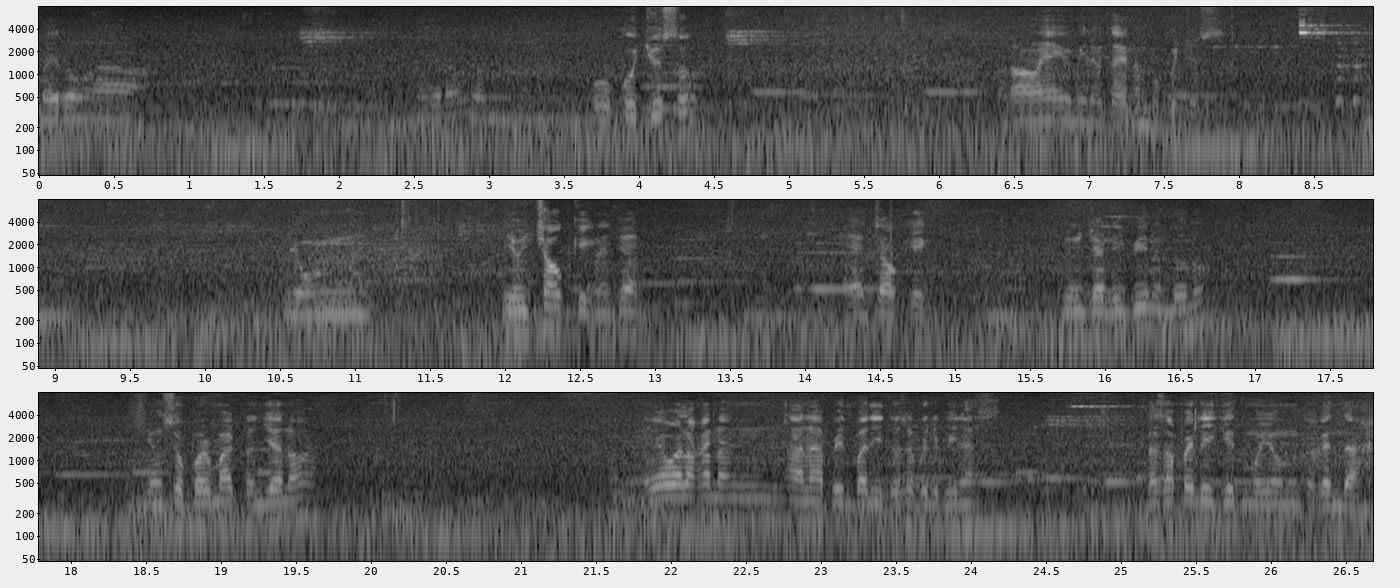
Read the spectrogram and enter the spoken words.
Mayroong ah, mayroong yung buko juice oh. Baka mamaya uminom tayo ng buko juice. Yung yung chowking nandyan. Ayan chowking Yung Jollibee nandun no? Yung supermart nandiyan no? Kaya wala ka nang hanapin pa dito sa Pilipinas. Nasa paligid mo yung kagandahan.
